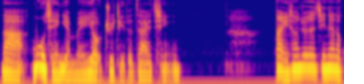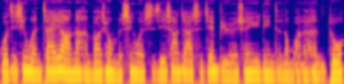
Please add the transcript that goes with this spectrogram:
那目前也没有具体的灾情。那以上就是今天的国际新闻摘要。那很抱歉，我们新闻实际上架时间比原先预定真的晚了很多。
